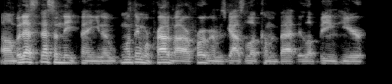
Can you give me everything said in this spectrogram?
Um, but that's that's a neat thing. You know, one thing we're proud about our program is guys love coming back. They love being here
